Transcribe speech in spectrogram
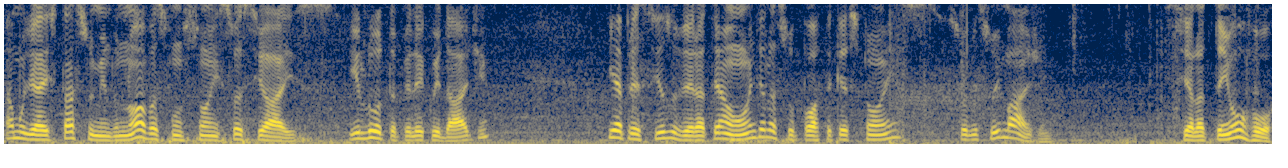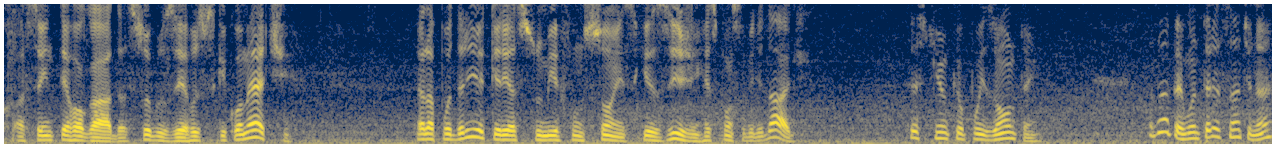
A mulher está assumindo novas funções sociais e luta pela equidade, e é preciso ver até onde ela suporta questões sobre sua imagem. Se ela tem horror a ser interrogada sobre os erros que comete, ela poderia querer assumir funções que exigem responsabilidade? Textinho que eu pus ontem. Mas é uma pergunta interessante, né?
